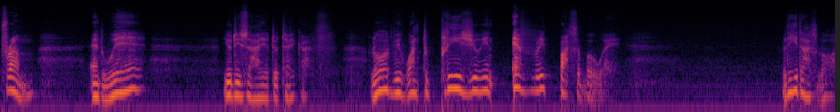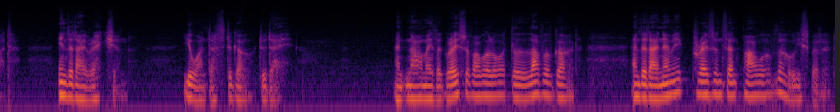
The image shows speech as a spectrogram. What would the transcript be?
from and where you desire to take us. Lord, we want to please you in every possible way. Lead us, Lord, in the direction you want us to go today. And now may the grace of our Lord, the love of God, and the dynamic presence and power of the Holy Spirit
